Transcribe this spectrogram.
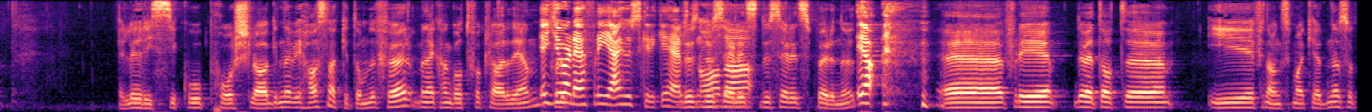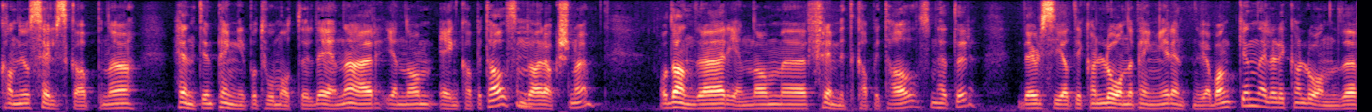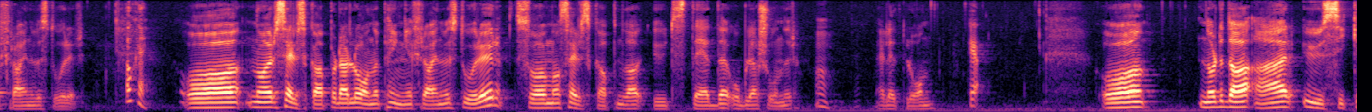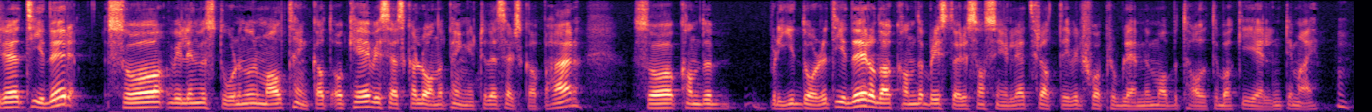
eller risikopåslagene Vi har snakket om det før, men jeg kan godt forklare det igjen. Jeg gjør det, fordi jeg husker ikke helt du, nå. Du ser, litt, du ser litt spørrende ut. Ja. eh, fordi du vet at eh, i finansmarkedene så kan jo selskapene hente inn penger på to måter. Det ene er gjennom egenkapital, som mm. da er aksjene. Og det andre er gjennom eh, fremmedkapital, som det heter. Dvs. Si at de kan låne penger enten via banken eller de kan låne det fra investorer. Okay. Og når selskaper da låner penger fra investorer, så må selskapene da utstede obligasjoner. Mm. Eller et lån. Ja. Og når det da er usikre tider, så vil investorene normalt tenke at ok, hvis jeg skal låne penger til det selskapet her, så kan det bli dårligere tider, og da kan det bli større sannsynlighet for at de vil få problemer med å betale tilbake gjelden til meg. Mm.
